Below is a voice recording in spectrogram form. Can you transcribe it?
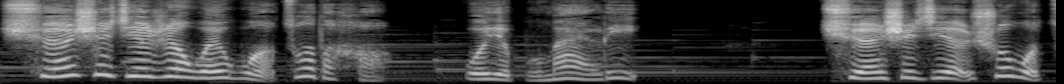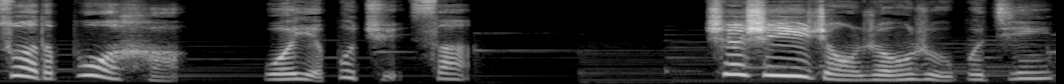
全世界认为我做的好，我也不卖力；全世界说我做的不好，我也不沮丧。这是一种荣辱不惊。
